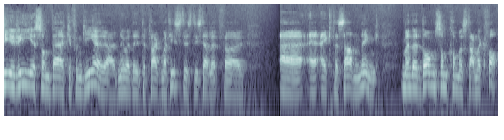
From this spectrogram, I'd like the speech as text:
teorier som verkar fungera, nu är det lite pragmatistiskt istället för uh, äkta sanning. Men det är de som kommer stanna kvar.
